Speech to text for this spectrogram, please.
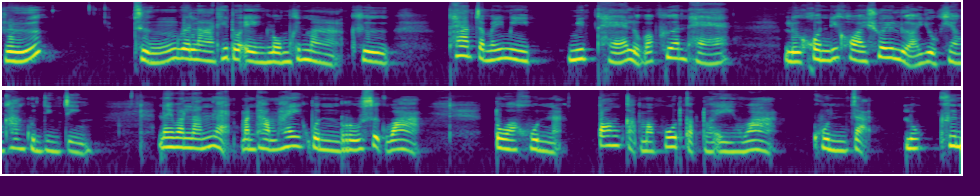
หรือถึงเวลาที่ตัวเองล้มขึ้นมา คือ แทบจะไม่มีมิตรแท้หรือว่าเพื่อนแท้ หรือคนที่คอยช่วยเหลืออยู่เคียงข้างคุณจริง ๆ ในวันนั้นแหละมันทำให้คุณรู้สึกว่า ตัวคุณน่ะต้องกลับมาพูดกับตัวเองว่า คุณจะลุกขึ้น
